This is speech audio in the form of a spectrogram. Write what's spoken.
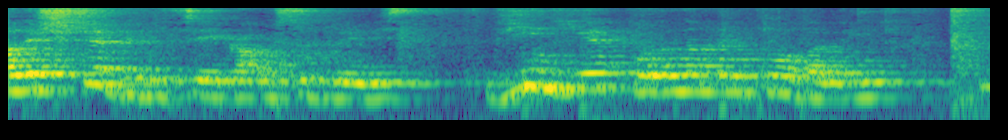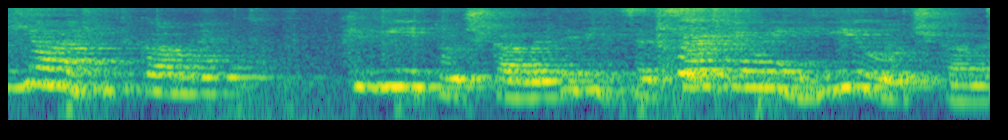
Але ще дивіться, яка особливість. Він є орнаментований ягідками, квіточками, дивіться, всякими гілочками.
